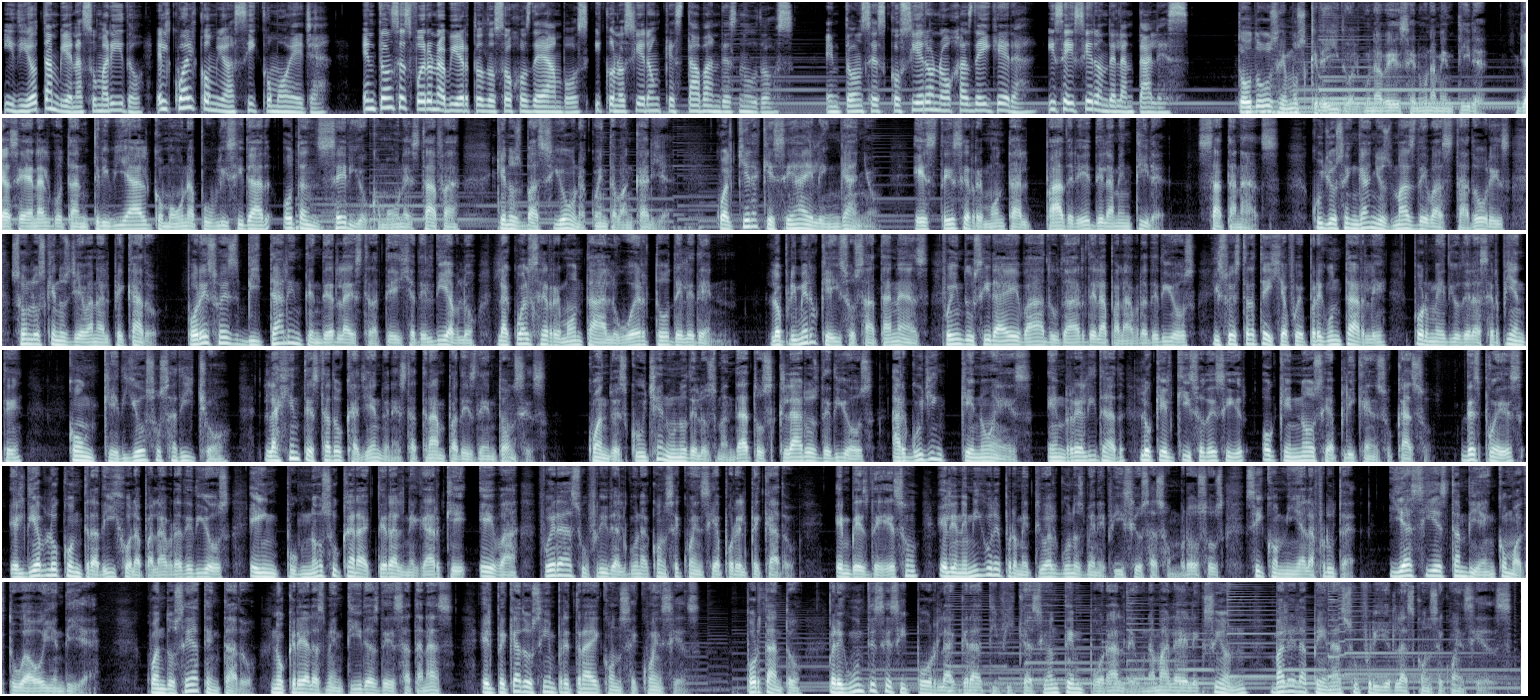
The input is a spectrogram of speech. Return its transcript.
y dio también a su marido, el cual comió así como ella. Entonces fueron abiertos los ojos de ambos y conocieron que estaban desnudos. Entonces cosieron hojas de higuera y se hicieron delantales. Todos hemos creído alguna vez en una mentira, ya sea en algo tan trivial como una publicidad o tan serio como una estafa que nos vació una cuenta bancaria. Cualquiera que sea el engaño, este se remonta al padre de la mentira, Satanás cuyos engaños más devastadores son los que nos llevan al pecado. Por eso es vital entender la estrategia del diablo, la cual se remonta al huerto del Edén. Lo primero que hizo Satanás fue inducir a Eva a dudar de la palabra de Dios, y su estrategia fue preguntarle, por medio de la serpiente, ¿con qué Dios os ha dicho? La gente ha estado cayendo en esta trampa desde entonces. Cuando escuchan uno de los mandatos claros de Dios, arguyen que no es, en realidad, lo que él quiso decir o que no se aplica en su caso. Después, el diablo contradijo la palabra de Dios e impugnó su carácter al negar que Eva fuera a sufrir alguna consecuencia por el pecado. En vez de eso, el enemigo le prometió algunos beneficios asombrosos si comía la fruta. Y así es también como actúa hoy en día. Cuando sea tentado, no crea las mentiras de Satanás, el pecado siempre trae consecuencias. Por tanto, pregúntese si por la gratificación temporal de una mala elección vale la pena sufrir las consecuencias.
